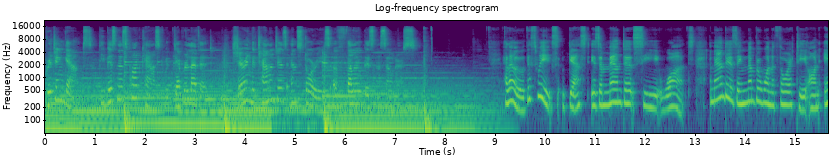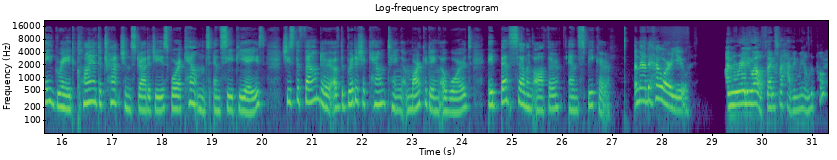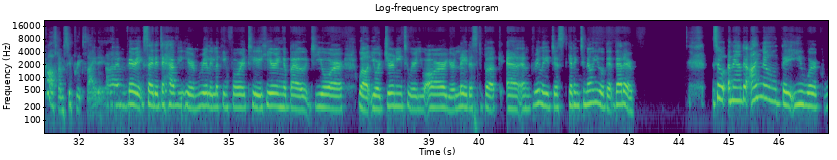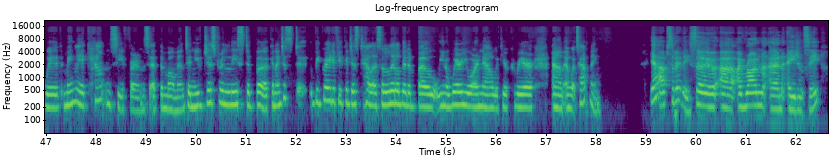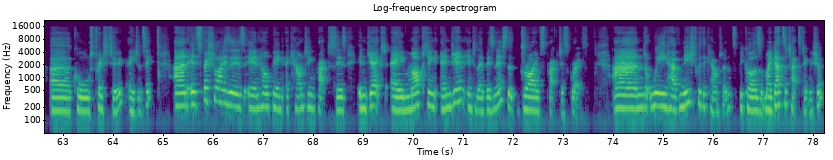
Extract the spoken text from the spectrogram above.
Bridging Gaps, the business podcast with Deborah Levitt, sharing the challenges and stories of fellow business owners. Hello, this week's guest is Amanda C. Watts. Amanda is a number one authority on A grade client attraction strategies for accountants and CPAs. She's the founder of the British Accounting Marketing Awards, a best selling author and speaker. Amanda, how are you? I'm really well. Thanks for having me on the podcast. I'm super excited. I'm very excited to have you here. I'm really looking forward to hearing about your well, your journey to where you are, your latest book, and, and really just getting to know you a bit better. So, Amanda, I know that you work with mainly accountancy firms at the moment, and you've just released a book. And I just it'd be great if you could just tell us a little bit about, you know, where you are now with your career um, and what's happening. Yeah, absolutely. So uh, I run an agency uh, called 22 Agency, and it specializes in helping accounting practices inject a marketing engine into their business that drives practice growth. And we have niched with accountants because my dad's a tax technician.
